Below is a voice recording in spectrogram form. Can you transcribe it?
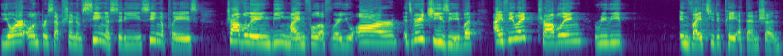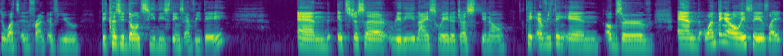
your own perception of seeing a city, seeing a place, traveling, being mindful of where you are. It's very cheesy, but I feel like traveling really invites you to pay attention to what's in front of you because you don't see these things every day and it's just a really nice way to just you know take everything in observe. And one thing i always say is like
